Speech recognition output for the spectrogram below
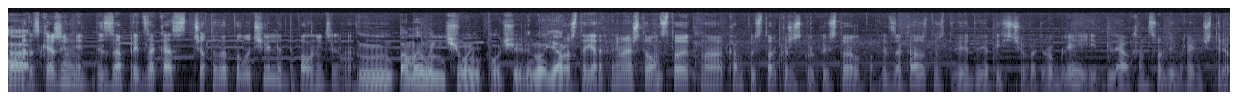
А, а расскажи мне, за предзаказ что-то вы получили дополнительно? По-моему, ничего не получили. Ну, я... Просто я так понимаю, что он стоит на компы столько же, сколько и стоил по предзаказу, то есть 2, 2000 вроде рублей, и для консоли в районе 4.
